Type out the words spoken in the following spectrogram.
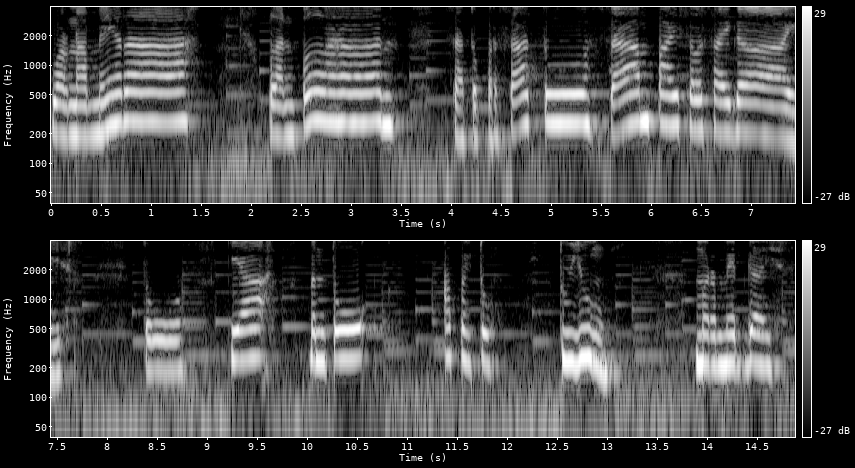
Warna merah. Pelan-pelan. Satu persatu sampai selesai guys. Tuh Kia bentuk apa itu? Tuyung. Mermaid guys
